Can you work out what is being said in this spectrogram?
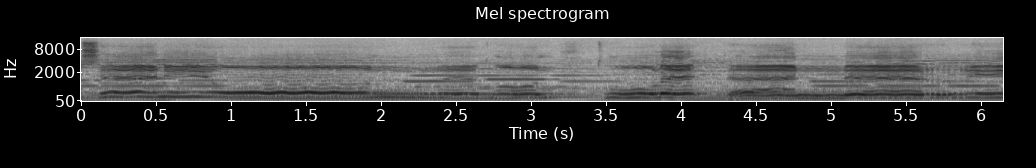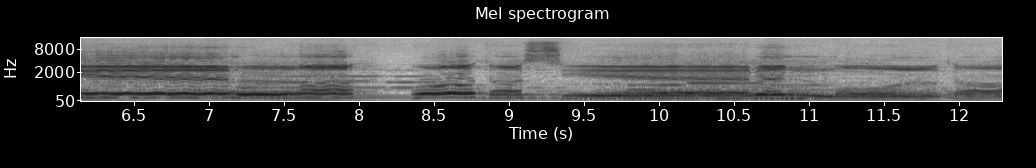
varpuseni onneton, tule tänne riemulla, ota siemen multa.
